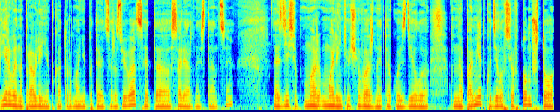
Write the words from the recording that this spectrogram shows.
Первое направление, по которому они пытаются развиваться, это солярные станции. А здесь маленький, очень важный такой сделаю пометку. Дело все в том, что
